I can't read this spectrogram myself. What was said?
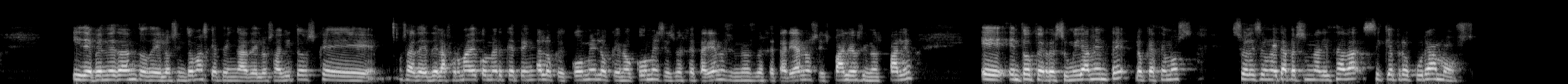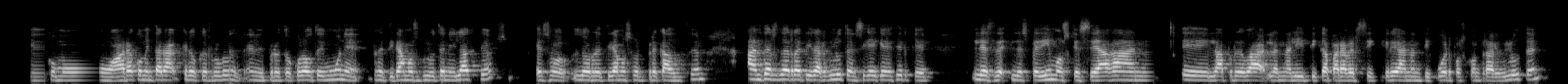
y depende tanto de los síntomas que tenga, de los hábitos que, o sea, de, la forma de comer que tenga, lo que come, lo que no come, si es vegetariano, si no es vegetariano, si es paleo, si no es paleo. Eh, entonces, resumidamente, lo que hacemos suele ser una dieta personalizada, sí que procuramos como ahora comentará, creo que Rubén, en el protocolo autoinmune retiramos gluten y lácteos, eso lo retiramos por precaución. Antes de retirar gluten, sí que hay que decir que les, pedimos que se hagan eh, la prueba, la analítica, para ver si crean anticuerpos contra el gluten.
